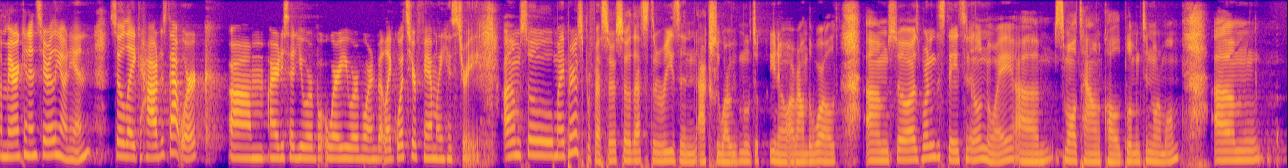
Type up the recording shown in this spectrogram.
American and Sierra Leonean. So like, how does that work? Um, I already said you were bo- where you were born, but like, what's your family history? Um, so my parents are professors, so that's the reason actually why we've moved, you know, around the world. Um, so I was born in the states in Illinois, um, small town called Bloomington Normal. Um,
